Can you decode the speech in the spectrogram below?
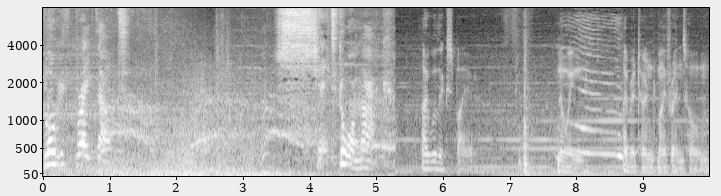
Blow his brains out! Go on, Mac! I will expire, knowing I returned my friends home.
